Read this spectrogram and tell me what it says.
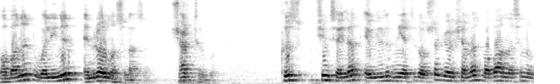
babanın, velinin emri olması lazım. Şarttır bu. Kız kimseyle evlilik niyeti de olsa görüşemez. Baba annesinin,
